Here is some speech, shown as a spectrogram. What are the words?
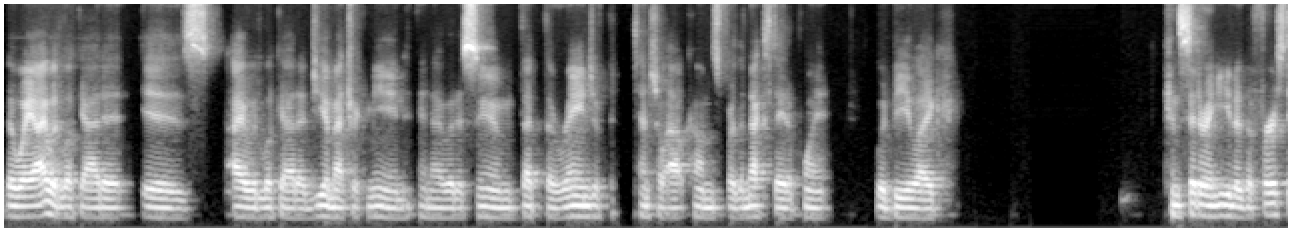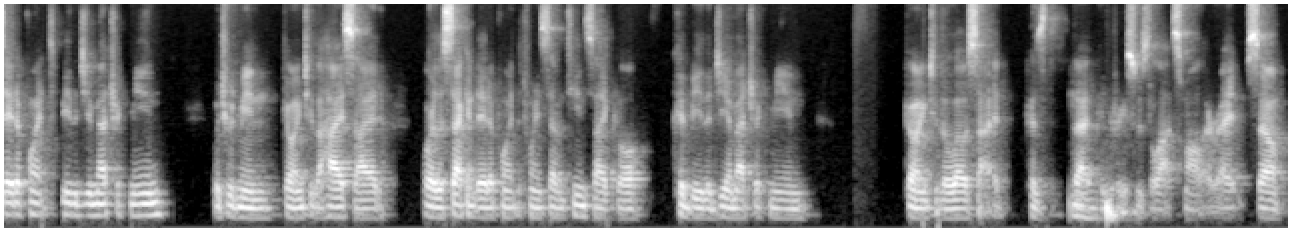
the way I would look at it is I would look at a geometric mean and I would assume that the range of potential outcomes for the next data point would be like considering either the first data point to be the geometric mean, which would mean going to the high side, or the second data point, the 2017 cycle, could be the geometric mean going to the low side because that mm-hmm. increase was a lot smaller, right? So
